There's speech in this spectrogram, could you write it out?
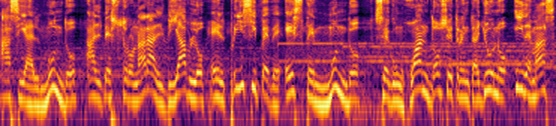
hacia el mundo, al destronar al diablo, el príncipe de este mundo, según Juan 12:31 y demás,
